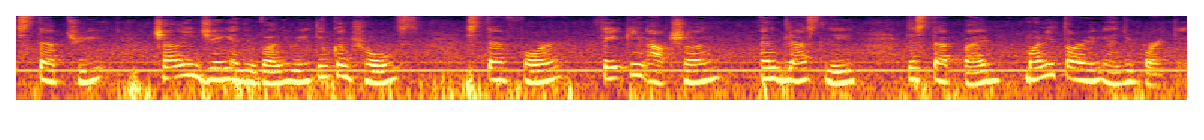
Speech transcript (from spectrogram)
Step 3, challenging and evaluating controls. Step 4, taking action. And lastly, the step 5, monitoring and reporting.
